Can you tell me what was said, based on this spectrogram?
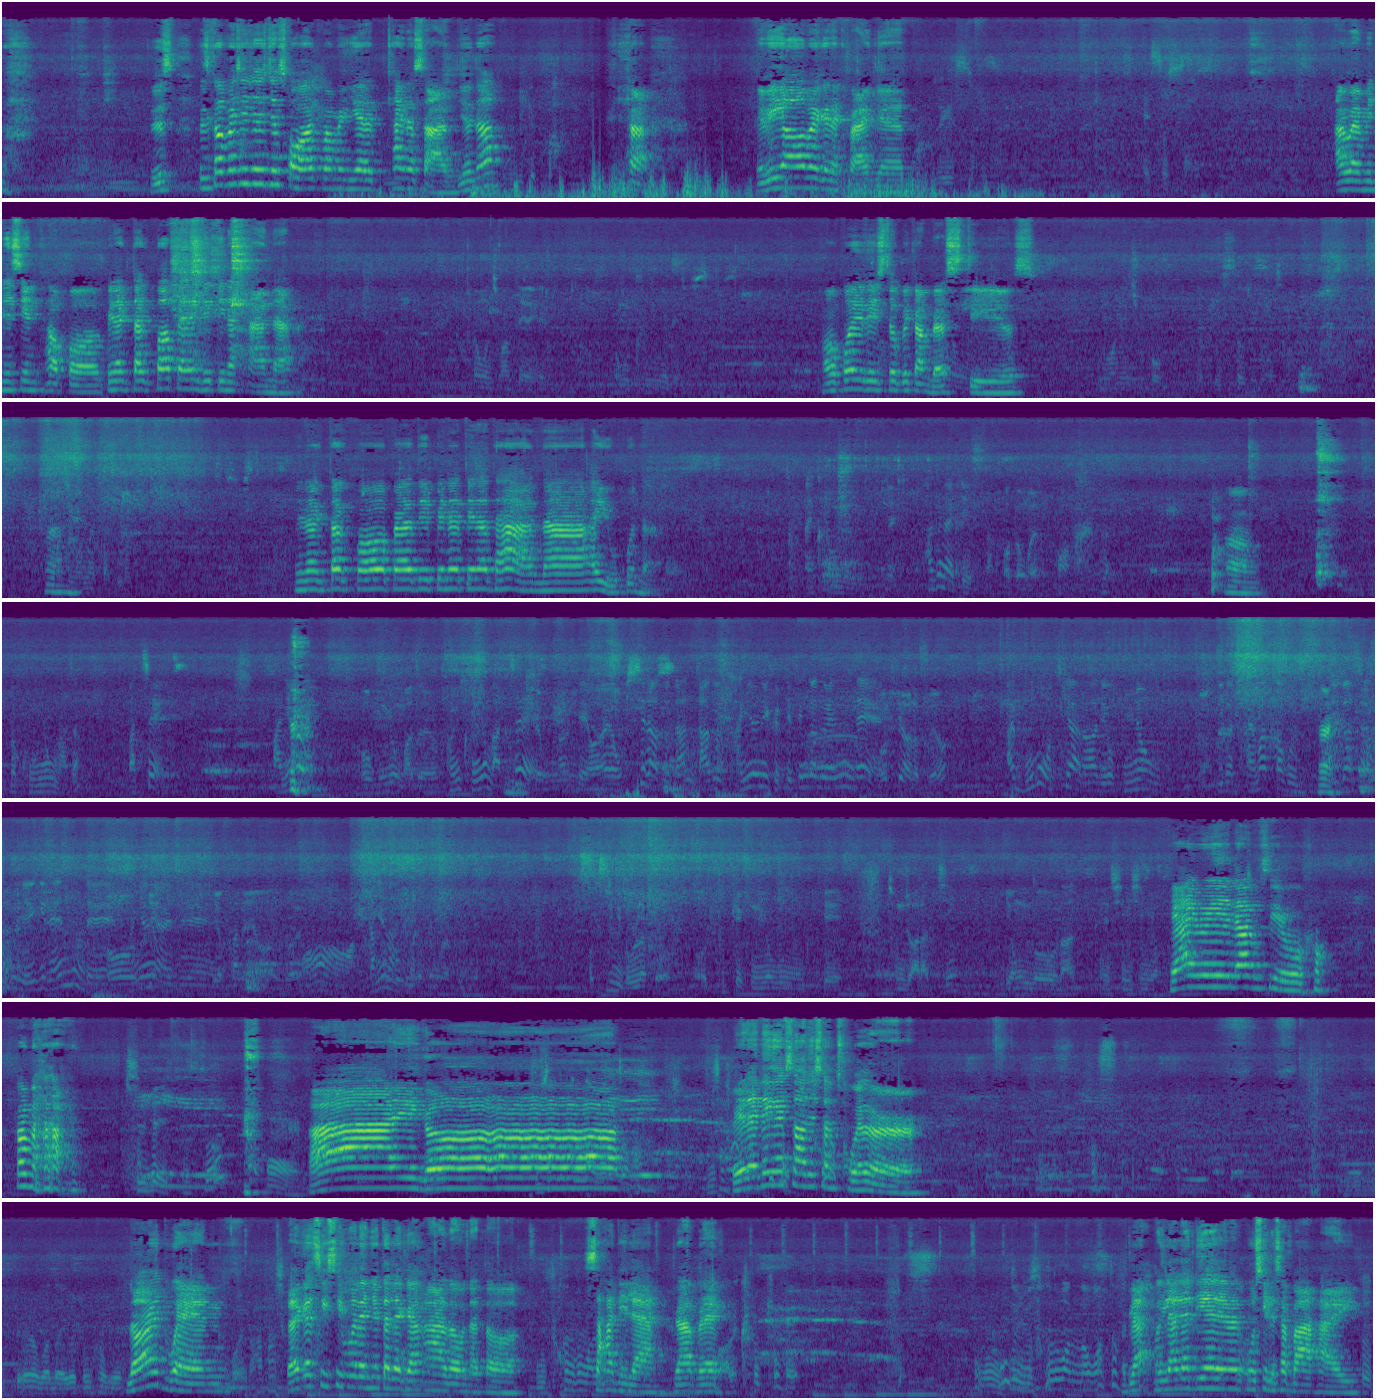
This this conversation is just hot when we get kind of sad, you know? yeah. Maybe all we're gonna cry again. A reminiscent couple. Pinagtagpo pero hindi tinahana. Hopefully they still become besties. Pinagtagpo. Ayoko na. 아니 그러면 네 확인할 게 있어. 어떤 거요? 어. Oh. 너 공룡 맞아? 맞지? 아니야? 어 공룡 맞아요. 아니 공룡 맞지? 오케이. 어, 혹시라도 난 나도 당연히 그렇게 생각을 했는데 어떻게 알았어요? 아니 뭐가 어떻게 알아? 네가 분명 네가 닮았다고 아. 네가 스스로 얘기를 했는데 당연히 알지. 기억하네요. 어 당연하지. 어, 솔직히 놀랐어요. 어떻게 공룡 공룡 그게 전줄 알았지? 이 형도 나한테 really loves you. Come on. 집에 있었어? 어. 아이고. Wait, I think I saw this on Twitter. 기다려봐 나 이거 좀 하고. Lord Wen, sisimulan niyo talaga ang araw na to 유선도 sa kanila. Grabe. 말을 그렇게 해. Magla maglalandian naman po sila sa bahay. 또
